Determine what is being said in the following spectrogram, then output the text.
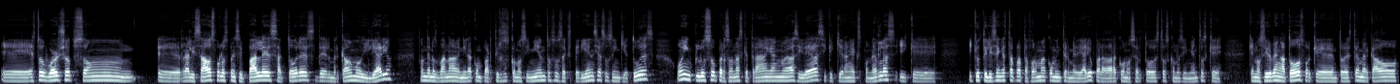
Eh, estos workshops son eh, realizados por los principales actores del mercado inmobiliario, donde nos van a venir a compartir sus conocimientos, sus experiencias, sus inquietudes, o incluso personas que traigan nuevas ideas y que quieran exponerlas y que, y que utilicen esta plataforma como intermediario para dar a conocer todos estos conocimientos que, que nos sirven a todos, porque dentro de este mercado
